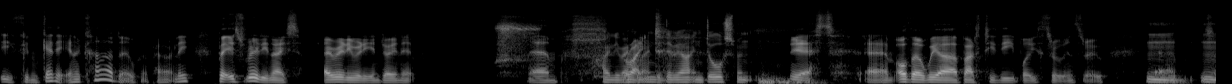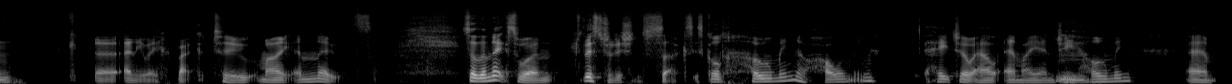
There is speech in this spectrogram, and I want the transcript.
you can get it in a cardo apparently. But it's really nice. I really, really enjoying it. Um, Highly right. recommended. There we are. Endorsement. yes. Um, although we are Barty the boys through and through. Mm, Um, so, mm. uh, anyway, back to my notes. So the next one, this tradition sucks. It's called homing or holming, H O L M I N G, Mm. homing. Um,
